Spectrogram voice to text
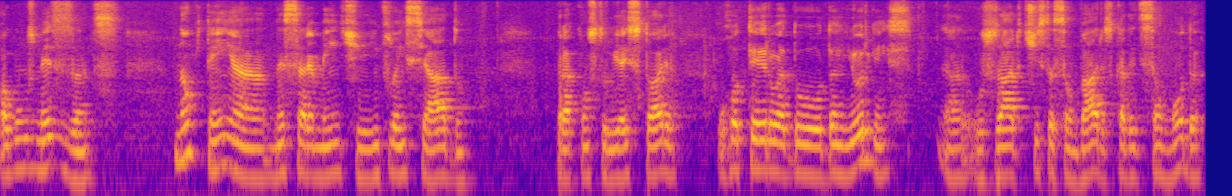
alguns meses antes. Não que tenha necessariamente influenciado para construir a história. O roteiro é do Dan Jurgens, é, os artistas são vários, cada edição muda,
